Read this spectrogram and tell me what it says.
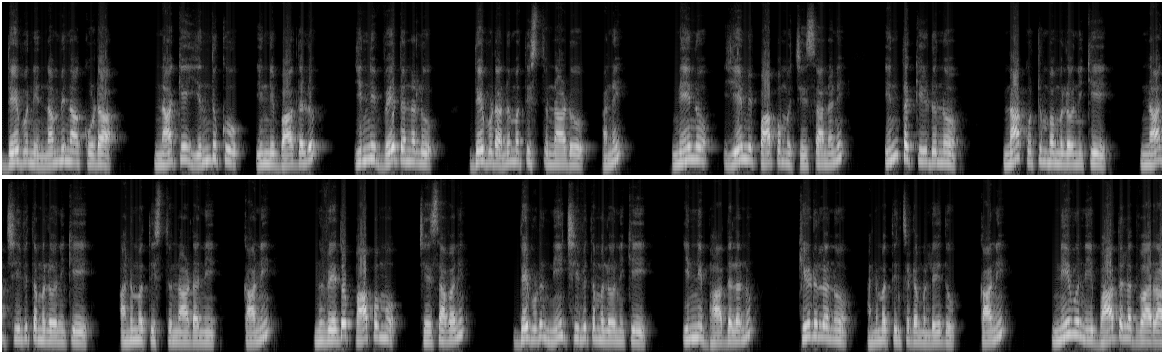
దేవుని నమ్మినా కూడా నాకే ఎందుకు ఇన్ని బాధలు ఇన్ని వేదనలు దేవుడు అనుమతిస్తున్నాడు అని నేను ఏమి పాపము చేశానని ఇంత కీడును నా కుటుంబంలోనికి నా జీవితంలోనికి అనుమతిస్తున్నాడని కానీ నువ్వేదో పాపము చేశావని దేవుడు నీ జీవితంలోనికి ఇన్ని బాధలను కీడులను అనుమతించడం లేదు కానీ నీవు నీ బాధల ద్వారా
